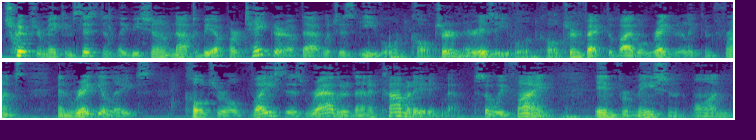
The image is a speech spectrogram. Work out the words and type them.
Scripture may consistently be shown not to be a partaker of that which is evil in culture, and there is evil in culture. In fact, the Bible regularly confronts and regulates cultural vices rather than accommodating them. So we find information on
